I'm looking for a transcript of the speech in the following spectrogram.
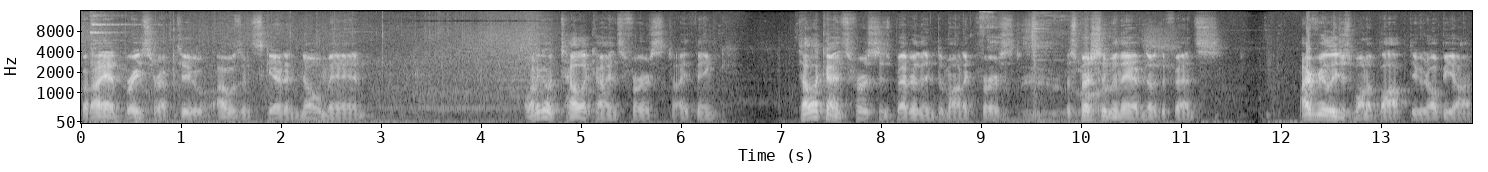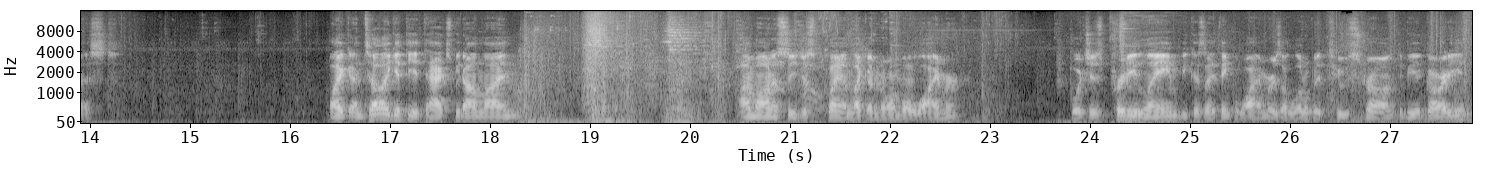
But I had Bracer up too. I wasn't scared of no man. I want to go Telkhines first, I think. Telkhines first is better than Demonic first. Especially when they have no defense. I really just want to bop, dude, I'll be honest. Like, until I get the attack speed online, I'm honestly just playing like a normal Ymir. Which is pretty lame because I think Ymir is a little bit too strong to be a Guardian.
